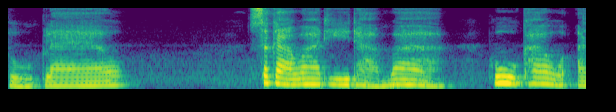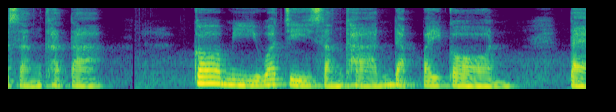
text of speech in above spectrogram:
ถูกแล้ว สกาวาทีถามว่า ผู้เข้าอสังขตะก็มีวจีสังขารดับไปก่อน แต่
